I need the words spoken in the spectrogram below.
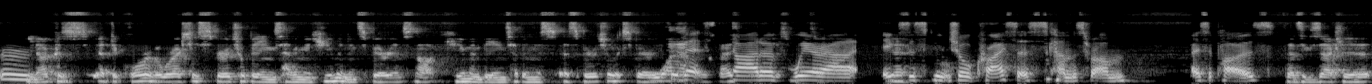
mm. you know, because at the core of it, we're actually spiritual beings having a human experience, not human beings having a, a spiritual experience. Wow. So that's part of where our existential crisis comes from, I suppose. That's exactly it.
